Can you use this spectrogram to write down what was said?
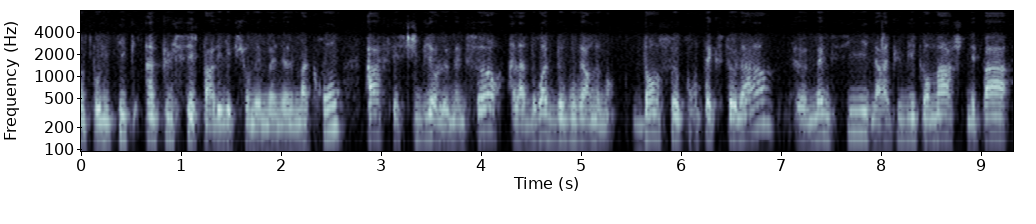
euh, politique impulsée par l'élection d'Emmanuel Macron a fait subir le même sort à la droite de gouvernement. Dans ce contexte-là, euh, même si la République en marche n'est pas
